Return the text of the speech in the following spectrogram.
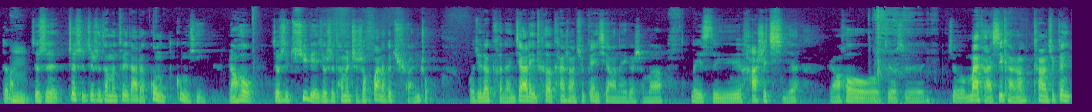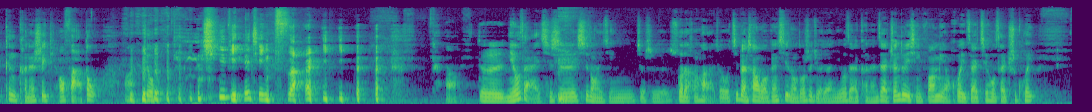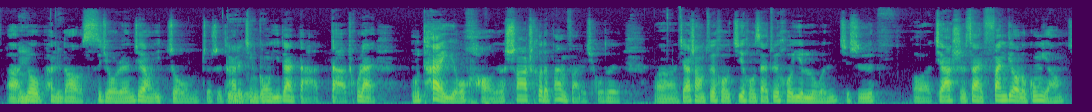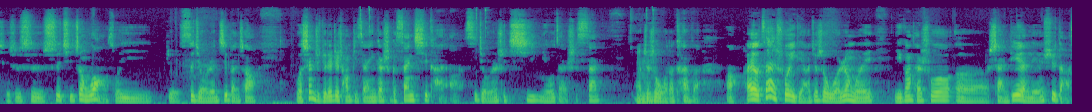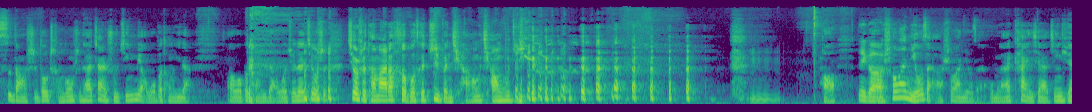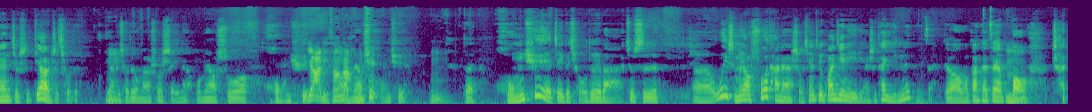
对吧？就是这是这是他们最大的共共性。然后就是区别就是他们只是换了个犬种，我觉得可能加雷特看上去更像那个什么，类似于哈士奇，然后就是就麦卡锡看上看上去更更可能是一条法斗啊，就 区别仅此而已。啊，就是牛仔，其实系统已经就是说的很好了，就基本上我跟系统都是觉得牛仔可能在针对性方面会在季后赛吃亏，啊，又碰到四九人这样一种就是他的进攻一旦打打出来。不太有好的刹车的办法的球队，呃，加上最后季后赛最后一轮，其实，呃，加时赛翻掉了公羊，其实是士气正旺，所以就四九人基本上，我甚至觉得这场比赛应该是个三七开啊，四九人是七，牛仔是三啊，这是我的看法啊。还有再说一点啊，就是我认为你刚才说，呃，闪电连续打四档时都成功，是他战术精妙，我不同意的啊，我不同意的，我觉得就是就是他妈的赫伯特剧本强强无敌。好，那个说完牛仔啊，说完牛仔，我们来看一下今天就是第二支球队。第二支球队我们要说谁呢？我们要说红雀，亚利桑那红雀。红雀，嗯，对，红雀这个球队吧，就是呃，为什么要说他呢？首先最关键的一点是他赢了牛仔，对吧？我们刚才在报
